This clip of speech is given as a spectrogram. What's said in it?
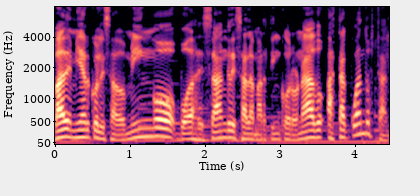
Va de miércoles a domingo, bodas de sangre, sala Martín Coronado. ¿Hasta cuándo están,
